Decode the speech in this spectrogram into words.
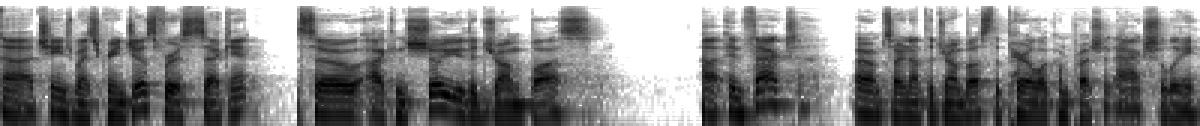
uh, change my screen just for a second so I can show you the drum bus. Uh, in fact, oh, I'm sorry, not the drum bus, the parallel compression. Actually,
